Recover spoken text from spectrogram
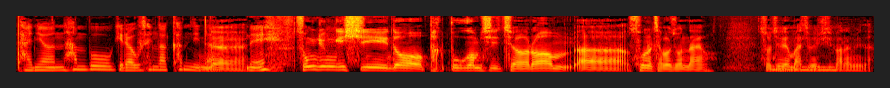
단연 한복이라고 생각합니다. 네. 네. 송중기 씨도 박보검 씨처럼 아, 손을 잡아줬나요? 솔직하게 말씀해 주시기 바랍니다.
